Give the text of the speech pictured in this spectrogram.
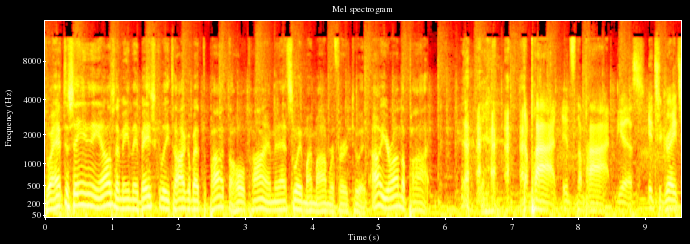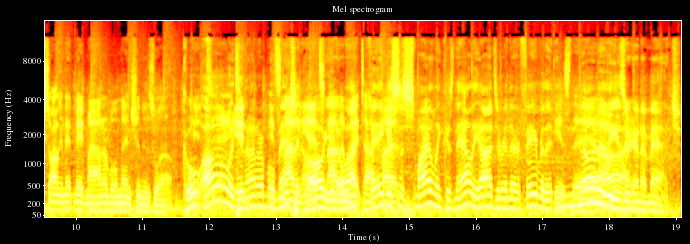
Do I have to say anything else? I mean, they basically talk about the pot the whole time, and that's the way my mom referred to it. Oh, you're on the pot. The pot. It's the pot. Yes, it's a great song, and it made my honorable mention as well. Cool. It's, oh, it's it- an honorable it's not mention. a- yeah, oh, it's you not know in my what? top Vegas five. is smiling because now the odds are in their favor that Yes, none of these are. are going to match.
